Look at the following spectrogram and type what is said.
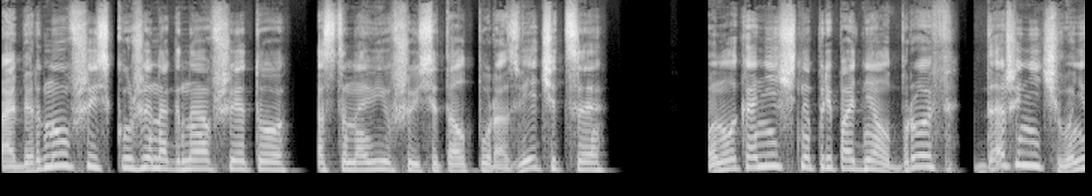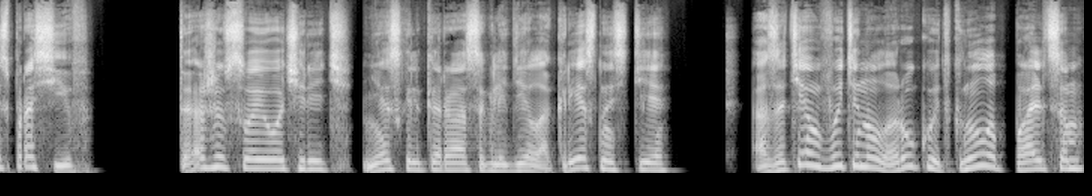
Обернувшись к уже нагнавшей эту остановившуюся толпу разведчице, он лаконично приподнял бровь, даже ничего не спросив. Та же, в свою очередь, несколько раз оглядела окрестности, а затем вытянула руку и ткнула пальцем,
